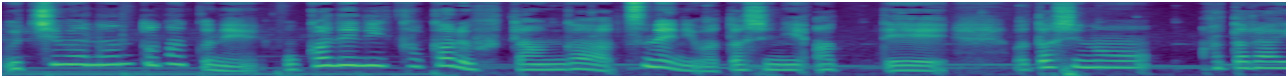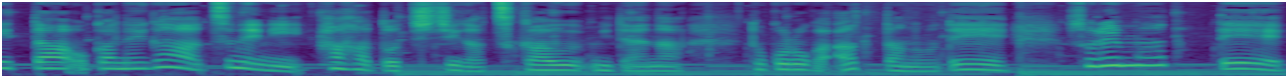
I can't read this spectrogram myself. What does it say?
うちはなんとなくねお金にかかる負担が常に私にあって私の働いたお金が常に母と父が使うみたいなところがあったのでそれもあって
